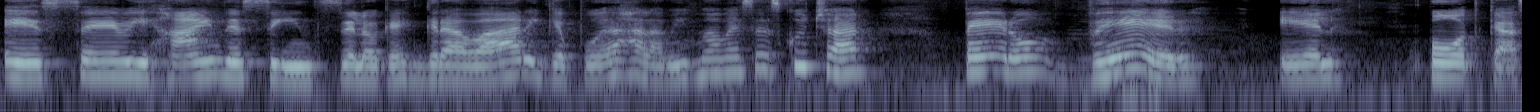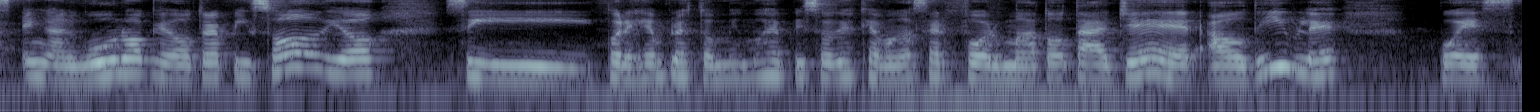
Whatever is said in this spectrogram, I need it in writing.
ese behind the scenes de lo que es grabar y que puedas a la misma vez escuchar, pero ver el podcast en alguno que otro episodio. Si, por ejemplo, estos mismos episodios que van a ser formato taller audible, pues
